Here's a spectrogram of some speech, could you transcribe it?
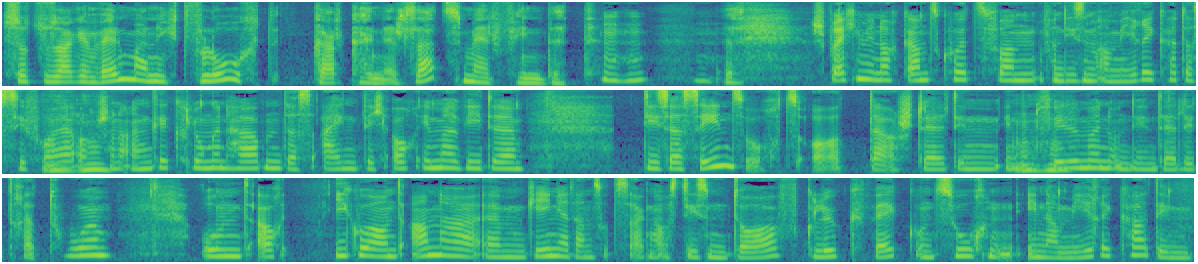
sozusagen, wenn man nicht flucht, gar keinen Ersatz mehr findet. Mhm. Sprechen wir noch ganz kurz von, von diesem Amerika, das Sie vorher mhm. auch schon angeklungen haben, das eigentlich auch immer wieder dieser Sehnsuchtsort darstellt in, in den mhm. Filmen und in der Literatur. Und auch Igor und Anna ähm, gehen ja dann sozusagen aus diesem Dorf Glück weg und suchen in Amerika, dem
